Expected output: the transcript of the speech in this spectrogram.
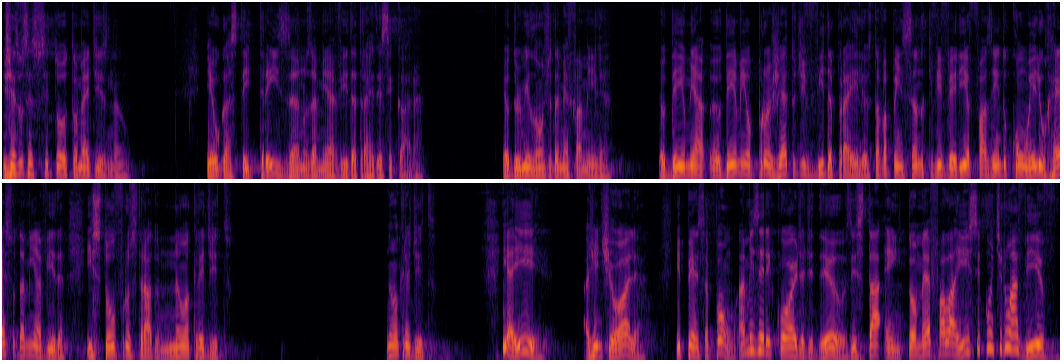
Jesus ressuscitou. Tomé diz: Não, eu gastei três anos da minha vida atrás desse cara. Eu dormi longe da minha família. Eu dei, minha, eu dei meu projeto de vida para ele. Eu estava pensando que viveria fazendo com ele o resto da minha vida. Estou frustrado. Não acredito. Não acredito. E aí, a gente olha e pensa: bom, a misericórdia de Deus está em Tomé falar isso e continuar vivo.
